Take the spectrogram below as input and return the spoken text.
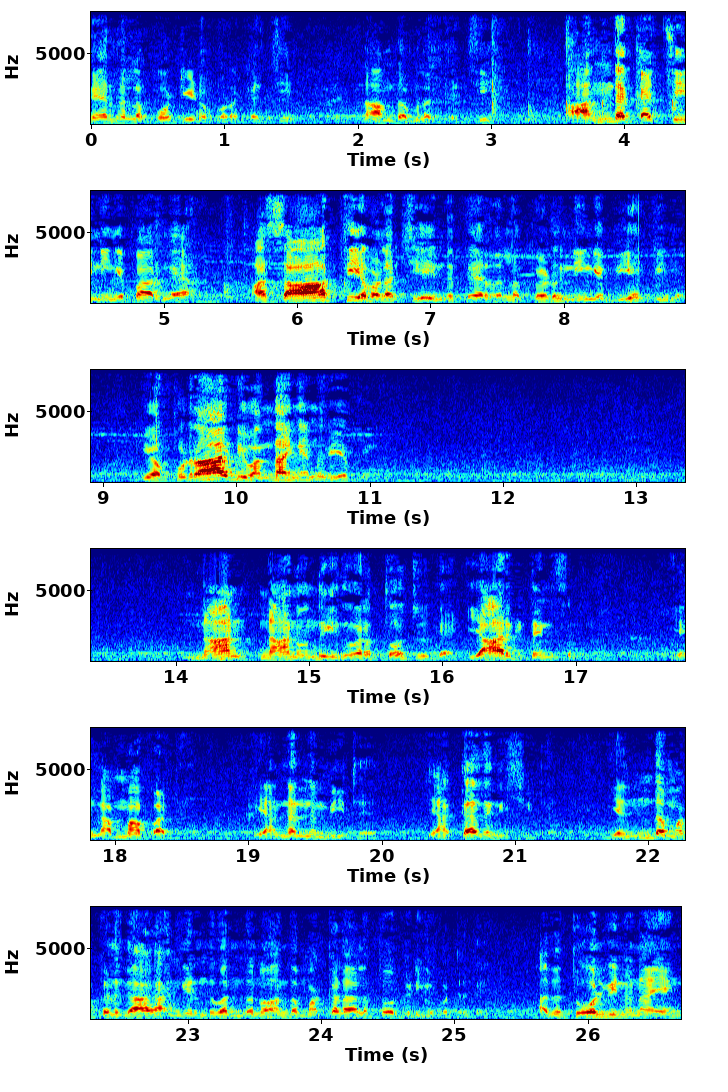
தேர்தலில் போட்டியிட போகிற கட்சி நாம் தமிழர் கட்சி. அந்த கட்சி நீங்கள் பாருங்கள் அசாத்திய வளர்ச்சியை இந்த தேர்தலில் போயிடும் நீங்கள் வியப்பீங்க. எப்படா இப்படி வந்தாங்கன்னு வியப்பீங்க. நான் நான் வந்து இதுவரை தோற்றுருக்கேன். யாருக்கிட்டேன்னு சொல்லுங்க எங்கள் அம்மா அப்பாட்ட என் அண்ணன் தம்பிகிட்ட என் அக்கா தங்கச்சிகிட்ட எந்த மக்களுக்காக அங்கிருந்து வந்தனோ அந்த மக்களால் தோற்கடிக்கப்பட்டிருக்கேன். அது தோல்வின்னு நான் ஏன்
